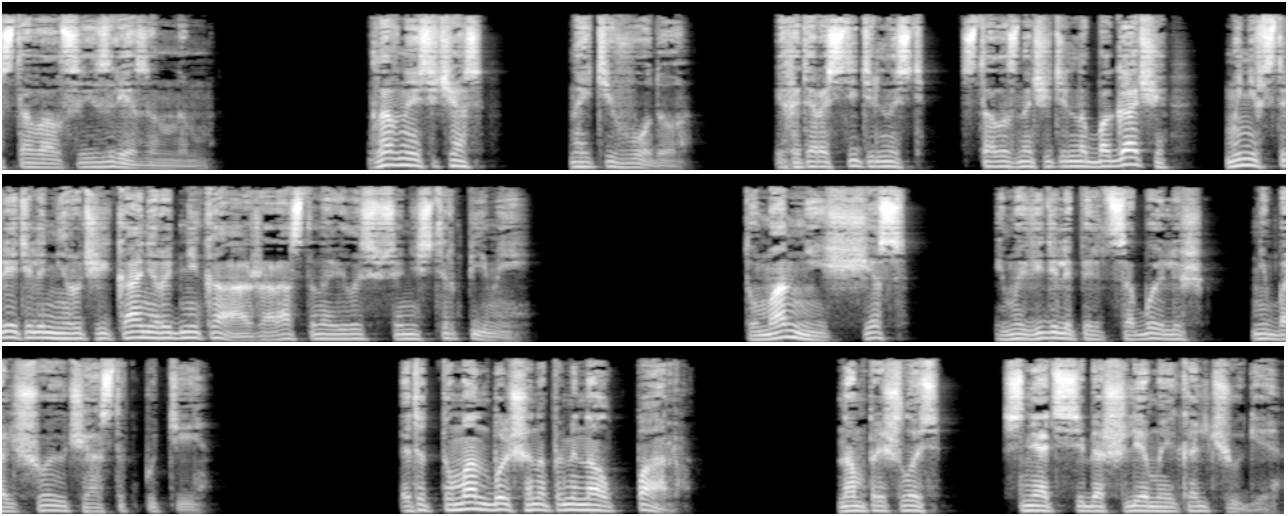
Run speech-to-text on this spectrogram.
оставался изрезанным. Главное сейчас — найти воду. И хотя растительность стала значительно богаче, мы не встретили ни ручейка, ни родника, а жара становилась все нестерпимей. Туман не исчез, и мы видели перед собой лишь небольшой участок пути. Этот туман больше напоминал пар. Нам пришлось снять с себя шлемы и кольчуги.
